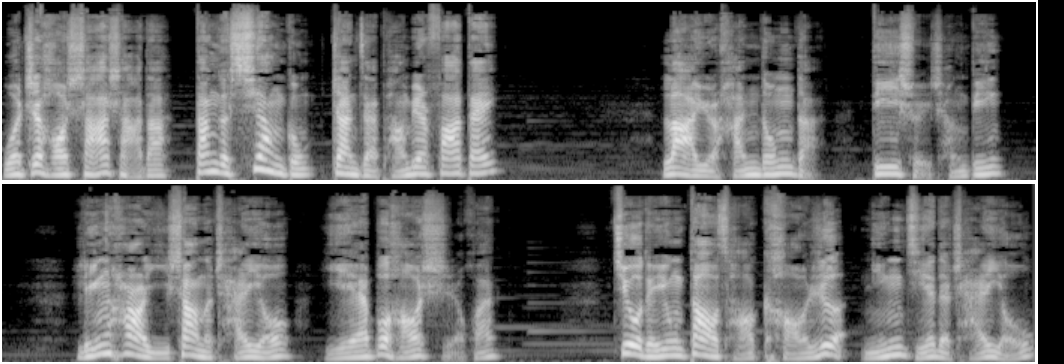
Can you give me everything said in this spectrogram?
我只好傻傻的当个相公，站在旁边发呆。腊月寒冬的，滴水成冰，零号以上的柴油也不好使唤，就得用稻草烤热凝结的柴油，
